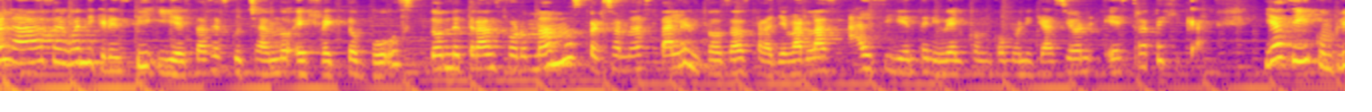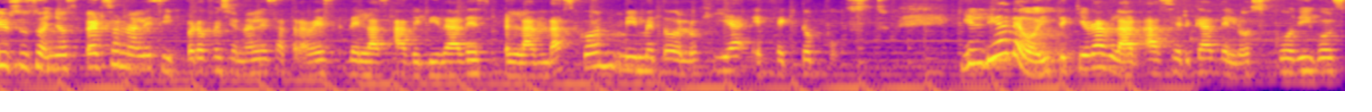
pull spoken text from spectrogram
Hola, soy Wendy Crespi y estás escuchando Efecto Boost, donde transformamos personas talentosas para llevarlas al siguiente nivel con comunicación estratégica y así cumplir sus sueños personales y profesionales a través de las habilidades blandas con mi metodología Efecto Boost. Y el día de hoy te quiero hablar acerca de los códigos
